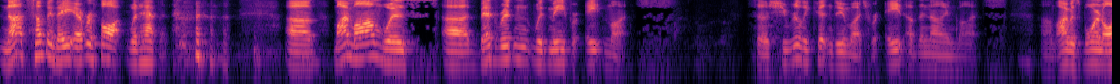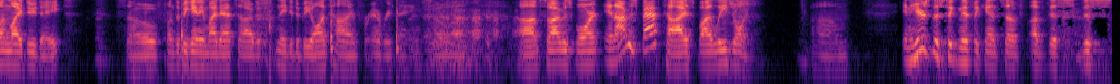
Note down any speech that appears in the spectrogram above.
not something they ever thought would happen. um, my mom was uh, bedridden with me for eight months. So she really couldn't do much for eight of the nine months. Um, I was born on my due date. So from the beginning, my dad said I was needed to be on time for everything. So, uh, um, so I was born, and I was baptized by Lea Joyner. Um, and here's the significance of, of this, this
